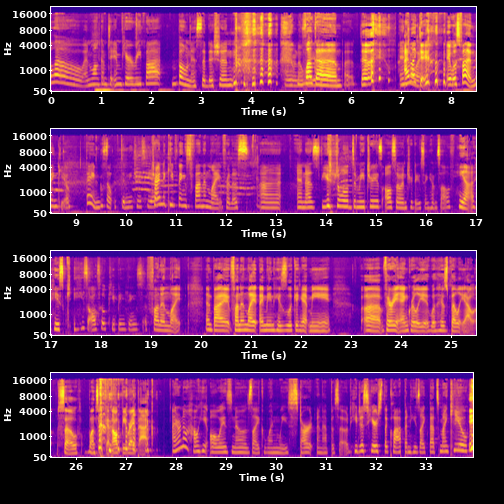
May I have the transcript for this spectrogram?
Hello, and welcome to Impure Rethought Bonus Edition. I don't know. why I Welcome. that, I liked it. It was fun. Thank you. Thanks. So Dimitri's here. Trying to keep things fun and light for this. Uh, and as usual, Dimitri is also introducing himself. yeah, he's he's also keeping things fun and light. And by fun and light, I mean he's looking at me uh, very angrily with his belly out. So one second, I'll be right back. I don't know how he always knows like when we start an episode. He just hears the clap and he's like, "That's my cue."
